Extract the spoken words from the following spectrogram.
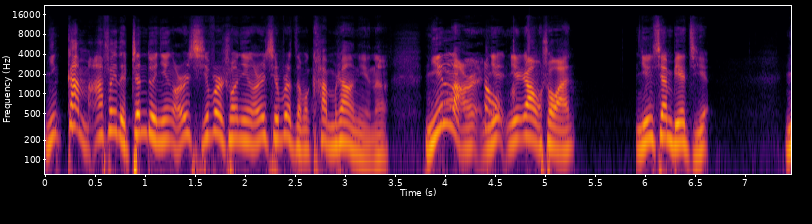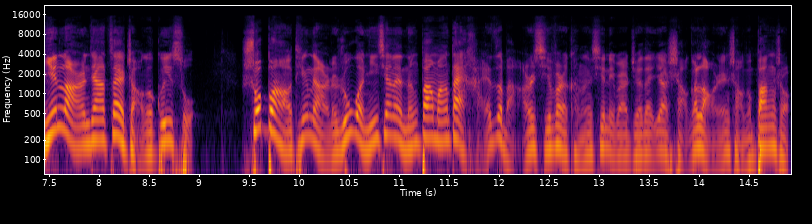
您干嘛非得针对您儿媳妇儿说您儿媳妇儿怎么看不上你呢？您老人，您您让我说完，您先别急，您老人家再找个归宿。说不好听点的，如果您现在能帮忙带孩子吧，儿媳妇儿可能心里边觉得要少个老人，少个帮手。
